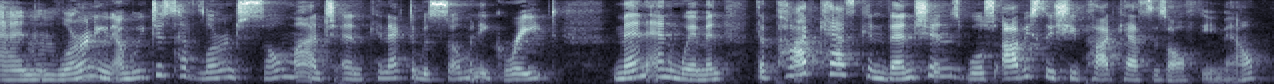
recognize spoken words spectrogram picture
and mm-hmm. learning. And we just have learned so much and connected with so many great men and women. The podcast conventions, well, obviously, She Podcast is all female,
